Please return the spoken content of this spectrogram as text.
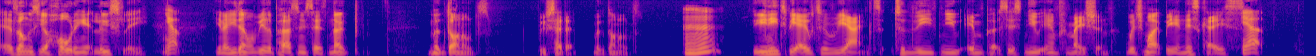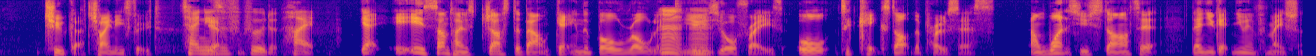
as long as you're holding it loosely. Yep. You know, you don't want to be the person who says, "Nope, McDonald's." We've said it, McDonald's. うん、You need to be able to react to these new inputs, this new information, which might be in this case いや chuka, Chinese food. チャイニーズフードはい。 Yeah, it is sometimes just about getting the ball rolling, to use your phrase, or to kickstart the process. And once you start it, then you get new information.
